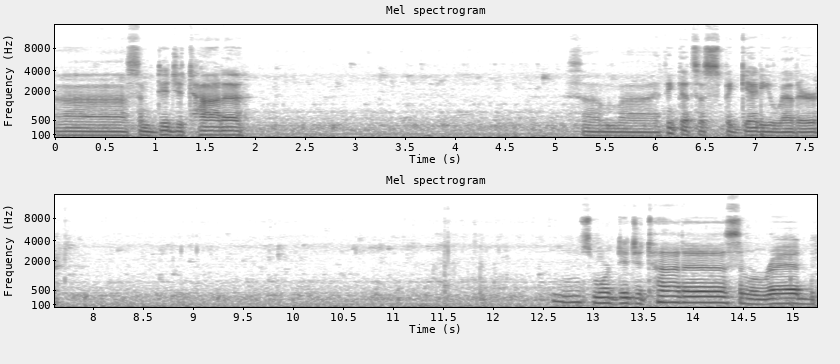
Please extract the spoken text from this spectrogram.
Uh, some digitata. Some, uh, I think that's a spaghetti leather. Mm, some more digitata, some red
